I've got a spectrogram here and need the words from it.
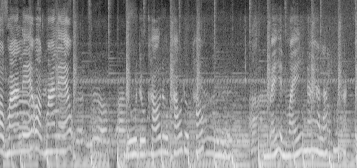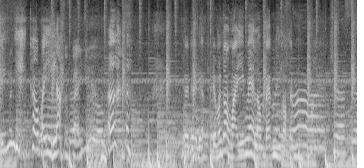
ออกมาแล้วออกมาแล้ว the two of us. ดูดูเขาดูเขาดูเขาเห็นไหมเห็นไหมน่ารักมากเอ้ยเข้าไปอีกละเออเดี๋ยวเดี๋ยวเดี๋ยวเดี๋ยวมันก็ออกมาอีกแม่รอแป๊บหนึ่งรอแป๊บหนึ่ง Just the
